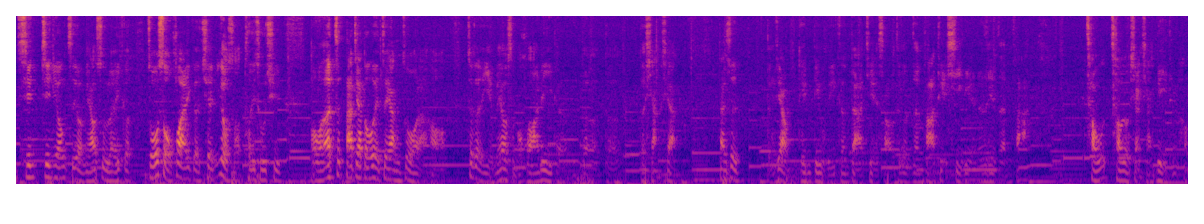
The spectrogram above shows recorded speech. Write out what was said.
金金庸只有描述了一个左手画一个圈，右手推出去，哦，那这大家都会这样做了哦，这个也没有什么华丽的的的的想象。但是等一下我们听第五一跟大家介绍这个人法帖系列的这些人法，超超有想象力的哈、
